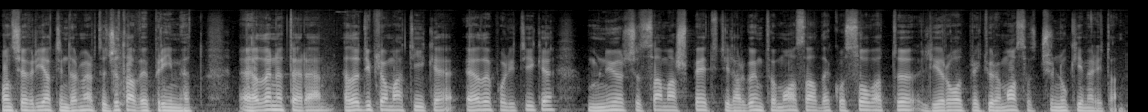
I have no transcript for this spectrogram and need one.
pra qeveria t'i ndërmerr të gjitha veprimet, edhe në terren, edhe diplomatike, edhe politike, në mënyrë që sa ma shpejt t'i largojmë këto masa dhe Kosova të lirohet prej këtyre masave që nuk i meriton.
